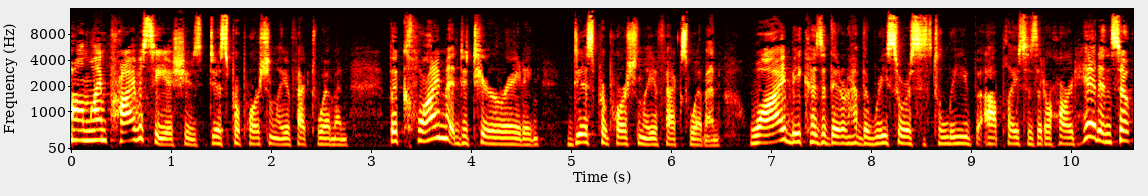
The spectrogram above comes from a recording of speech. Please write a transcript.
Online privacy issues disproportionately affect women. The climate deteriorating disproportionately affects women. Why? Because if they don't have the resources to leave uh, places that are hard hit. And so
